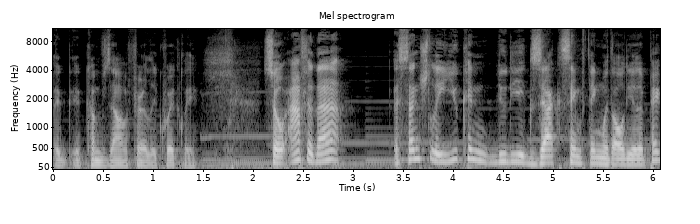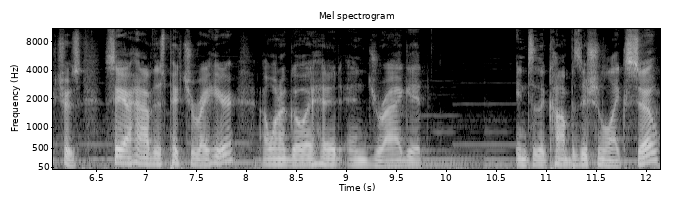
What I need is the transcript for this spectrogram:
it, it comes down fairly quickly. So after that, essentially you can do the exact same thing with all the other pictures. Say I have this picture right here. I want to go ahead and drag it into the composition like so.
